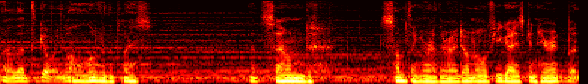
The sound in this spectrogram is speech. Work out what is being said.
Well, that's going all over the place. That sound something or other. I don't know if you guys can hear it, but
